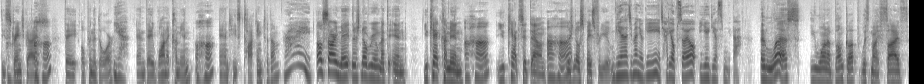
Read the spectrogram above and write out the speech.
these strange guys, Uh-huh. they open the door Yeah. and they want to come in, Uh-huh. and he's talking to them. Right. Oh, sorry, mate. There's no room at the inn. You can't come in. Uh-huh. You can't sit down. Uh-huh. There's no space for you. 미안하지만 여기 자리 없어요. 이 얘기였습니다. Unless you want to bunk up with my five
